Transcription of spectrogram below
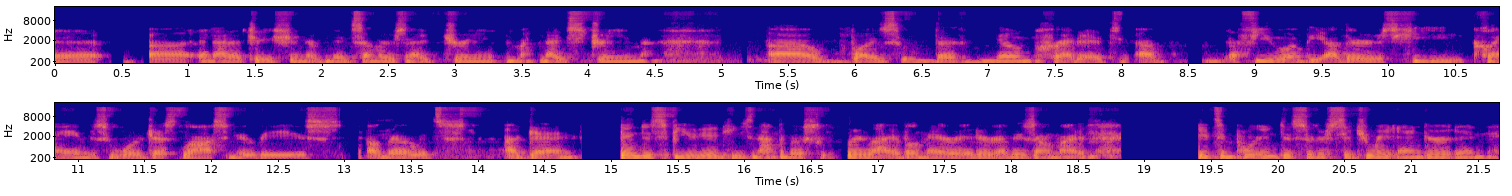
uh, an adaptation of Midsummer's Night Dream, Night's Dream, uh, was the known credit. a few of the others he claims were just lost movies, although it's again been disputed. He's not the most reliable narrator of his own life. It's important to sort of situate anger in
